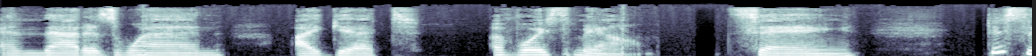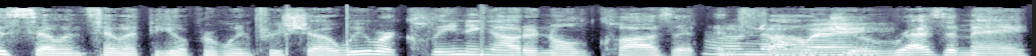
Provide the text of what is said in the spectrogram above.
And that is when I get a voicemail saying, this is so and so at the Oprah Winfrey Show. We were cleaning out an old closet and Oh, no found way. your resume.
